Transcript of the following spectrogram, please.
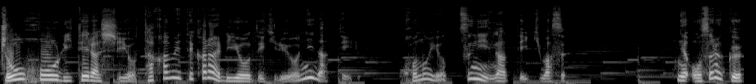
情報リテラシーを高めてから利用できるようになっている。この4つになっていきます。ね、おそらく、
